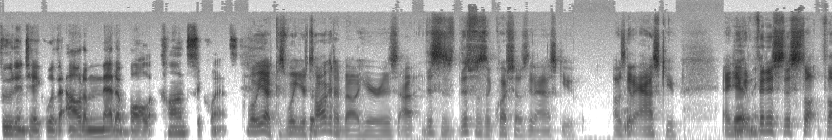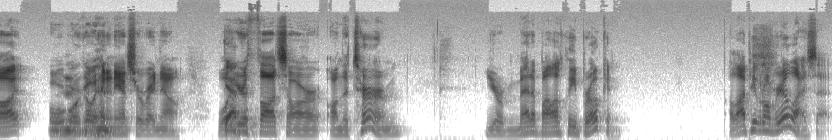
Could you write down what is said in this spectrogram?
food intake without a metabolic consequence. Well, yeah, because what you're talking about here is uh, this is this was a question I was going to ask you. I was going to ask you, and you can me. finish this th- thought or, mm-hmm. or, go ahead mm-hmm. and answer it right now. What your thoughts are on the term "you're metabolically broken"? A lot of people don't realize that.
